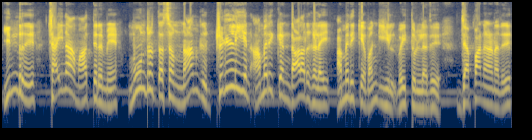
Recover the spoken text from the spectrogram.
இன்று சைனா மாத்திரமே மூன்று தசம் நான்கு ட்ரில்லியன் அமெரிக்கன் டாலர்களை அமெரிக்க வங்கியில் வைத்துள்ளது. ஜப்பானானது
